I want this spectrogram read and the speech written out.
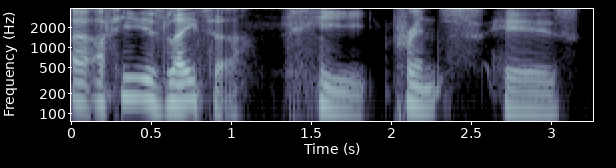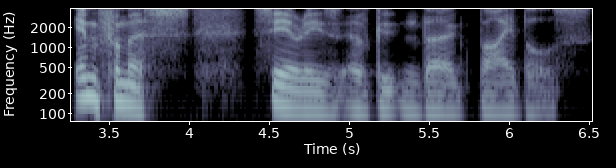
uh, a few years later, he prints his infamous series of Gutenberg Bibles,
